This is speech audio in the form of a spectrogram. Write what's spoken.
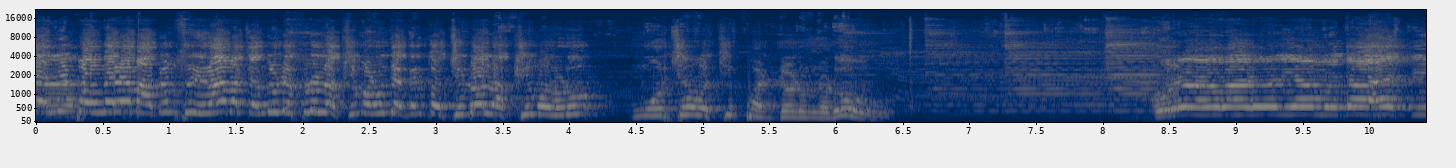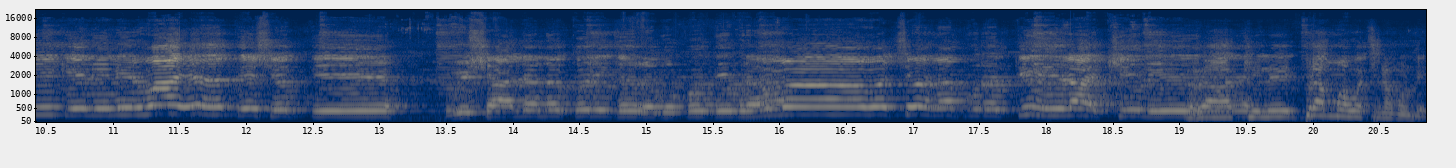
వెళ్ళి పొందలే మాత్రం శ్రీరామచంద్రుడు ఎప్పుడు లక్ష్మణుడు దగ్గరికి వచ్చిండో లక్ష్మణుడు మూర్ఛ వచ్చి పడ్డాడున్నాడు. कुरवाळून अमृता हस्ती केली निर्वाय ते शक्ती विशालन करीत रघुपती ब्रह्मा वचन पुरती राखिली రాఖిలే బ్రహ్మ వచనం ఉండే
